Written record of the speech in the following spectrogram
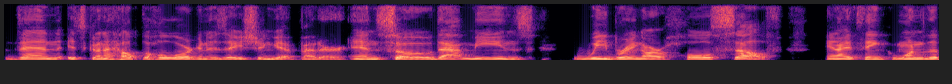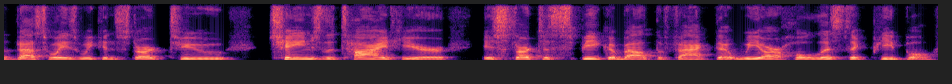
then it's going to help the whole organization get better. And so that means we bring our whole self and I think one of the best ways we can start to change the tide here is start to speak about the fact that we are holistic people.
